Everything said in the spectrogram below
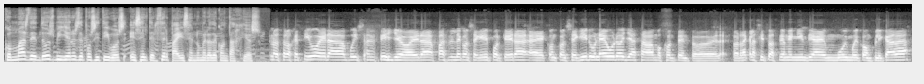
Con más de 2 millones de positivos es el tercer país en número de contagios. Nuestro objetivo era muy sencillo, era fácil de conseguir porque era eh, con conseguir un euro ya estábamos contentos. La verdad que la situación en India es muy muy complicada.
